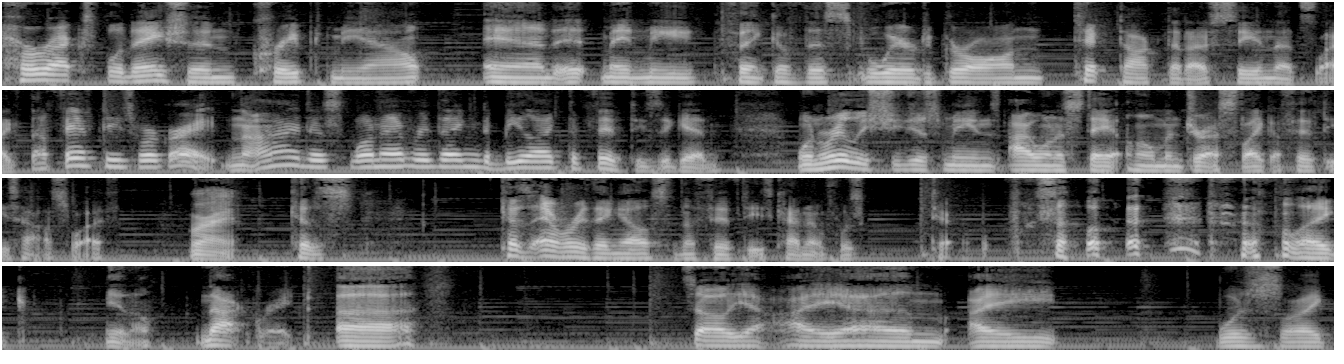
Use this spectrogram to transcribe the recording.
her explanation creeped me out. And it made me think of this weird girl on TikTok that I've seen that's like, the 50s were great, and I just want everything to be like the 50s again. When really she just means, I want to stay at home and dress like a 50s housewife Right. because because everything else in the 50s kind of was terrible so like you know not great uh so yeah i um i was like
